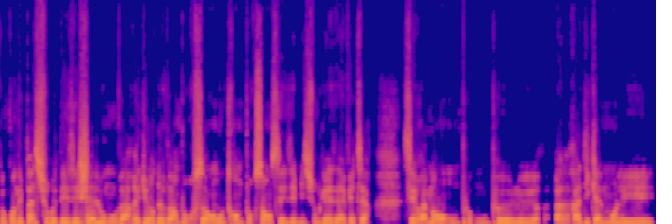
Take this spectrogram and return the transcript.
Donc, on n'est pas sur des échelles où on va réduire de 20% ou 30% ses émissions de gaz à effet de serre. C'est vraiment, on peut, radicalement les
